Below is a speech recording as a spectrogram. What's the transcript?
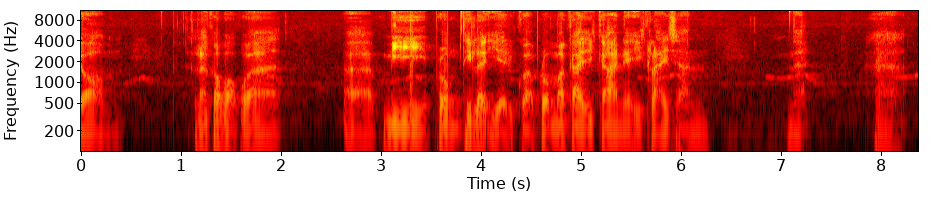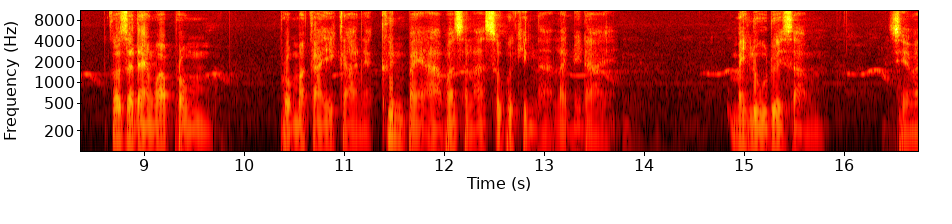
ยอม แล้วก็บอกว่ามีพรหมที่ละเอียดกว่าพรหมกายิกาเนี่ยอีกหลายชั้นนะก็แสดงว่าพรหมพรหมกายิกาเนี่ยขึ้นไปอาภัสระสุภกินนะอะไรไม่ได้ ไม่รู้ด้วยซ้ำใช่ไหม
